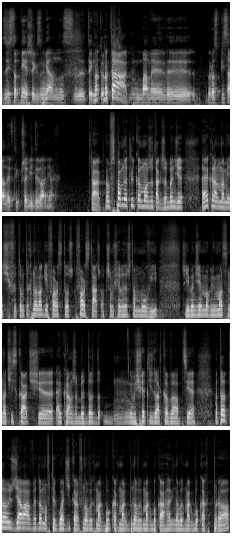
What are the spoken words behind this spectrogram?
z istotniejszych zmian, z tych, no, które no tak. mamy y, rozpisane w tych przewidywaniach. Tak, no wspomnę tylko może tak, że będzie ekran ma mieć tą technologię Force Touch, Force Touch, o czym się zresztą mówi, czyli będziemy mogli mocno naciskać e, ekran, żeby do, do, wyświetlić dodatkowe opcje. No to, to już działa, wiadomo, w tych gładzikach, w nowych MacBookach, Mac, nowych MacBookach Air i nowych MacBookach Pro,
